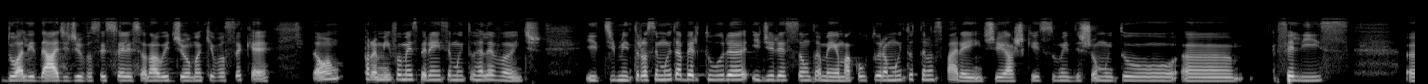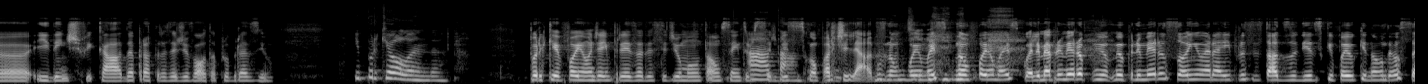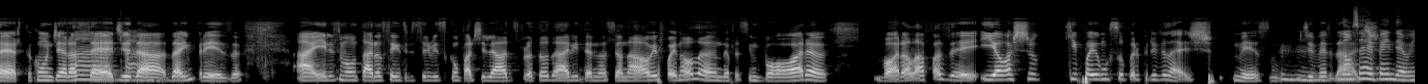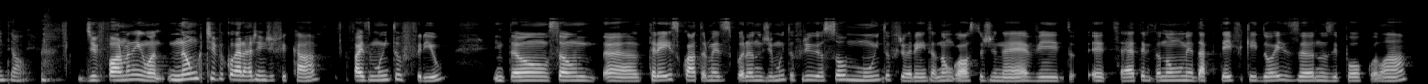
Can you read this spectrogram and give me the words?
dualidade de você selecionar o idioma que você quer. Então, para mim foi uma experiência muito relevante e te, me trouxe muita abertura e direção também, uma cultura muito transparente. Acho que isso me deixou muito uh, feliz uh, e identificada para trazer de volta para o Brasil. E por que Holanda? Porque foi onde a empresa decidiu montar um centro de ah, tá. serviços tá. compartilhados. Não foi, uma, não foi uma escolha. Minha primeira, meu, meu primeiro sonho era ir para os Estados Unidos, que foi o que não deu certo, onde era a ah, sede tá. da, da empresa. Aí eles montaram o centro de serviços compartilhados para toda a área internacional e foi na Holanda. Eu falei assim, bora, bora lá fazer. E eu acho que foi um super privilégio mesmo, uhum. de verdade. Não se arrependeu, então? De forma nenhuma. Não tive coragem de ficar, faz muito frio. Então, são uh, três, quatro meses por ano de muito frio. Eu sou muito friorenta, não gosto de neve, etc. Então, não me adaptei. Fiquei dois anos e pouco lá.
